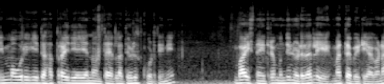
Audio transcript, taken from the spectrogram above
ನಿಮ್ಮ ಊರಿಗೆ ಇದು ಹತ್ತಿರ ಇದೆಯಾ, ಏನು ಅಂತ ಎಲ್ಲ ತಿಳಿಸ್ಕೊಡ್ತೀನಿ. ಬಾಯ್ ಸ್ನೇಹಿತರೆ, ಮುಂದಿನ ವಿಡಿಯೋದಲ್ಲಿ ಮತ್ತೆ ಭೇಟಿಯಾಗೋಣ.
